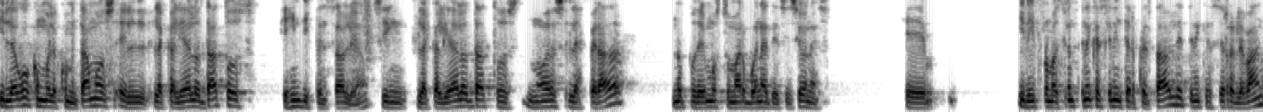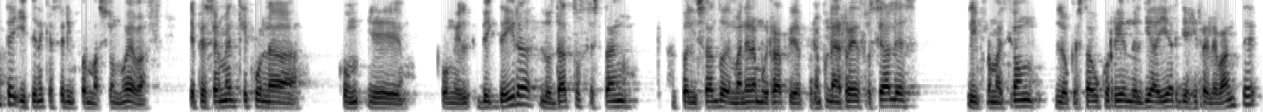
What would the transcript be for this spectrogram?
Y luego, como les comentamos, la calidad de los datos es indispensable. Si la calidad de los datos no es la esperada, no podremos tomar buenas decisiones. Eh, y la información tiene que ser interpretable, tiene que ser relevante y tiene que ser información nueva. Especialmente con, la, con, eh, con el Big Data, los datos se están actualizando de manera muy rápida. Por ejemplo, en las redes sociales, la información, lo que está ocurriendo el día de ayer ya es irrelevante.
